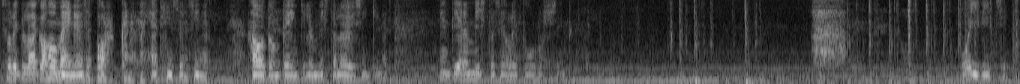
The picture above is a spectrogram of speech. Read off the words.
se oli kyllä aika homeinen se porkkana. Mä jätin sen sinne auton penkille, mistä löysinkin. Että en tiedä mistä se oli tullut sinne. Voi vitsit.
